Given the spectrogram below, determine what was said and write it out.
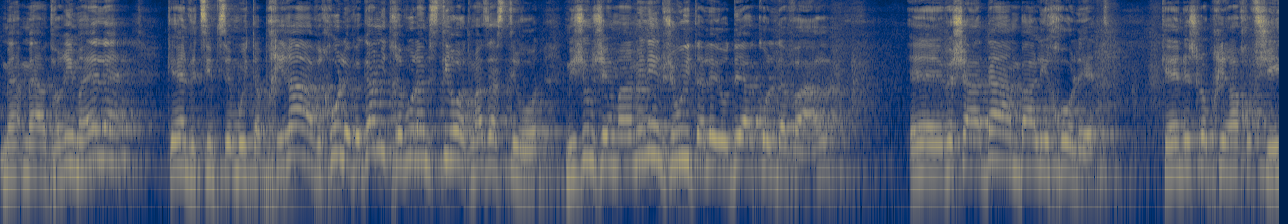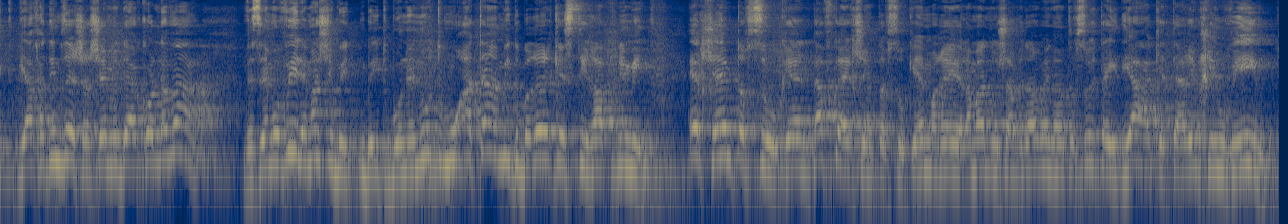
מה, מהדברים האלה? כן, וצמצמו את הבחירה וכולי, וגם התחייבו להם סתירות. מה זה הסתירות? משום שהם מאמינים שהוא יתעלה יודע כל דבר, אה, ושהאדם בעל יכולת כן, יש לו בחירה חופשית, יחד עם זה שהשם יודע כל דבר, וזה מוביל למה שבהתבוננות מועטה מתברר כסתירה פנימית. איך שהם תפסו, כן, דווקא איך שהם תפסו, כי הם הרי למדנו שם ודברים, הם תפסו את הידיעה כתארים חיוביים,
